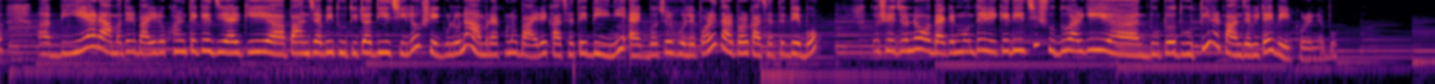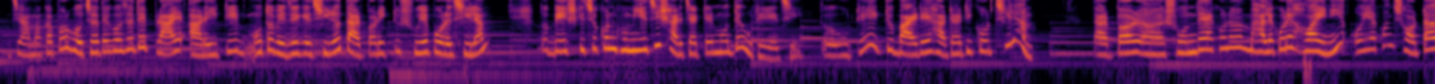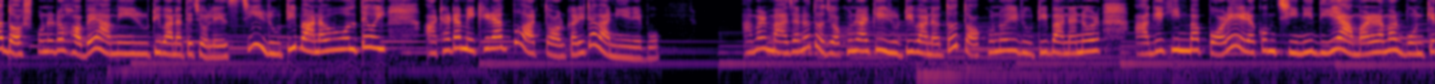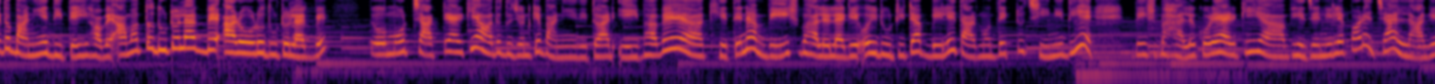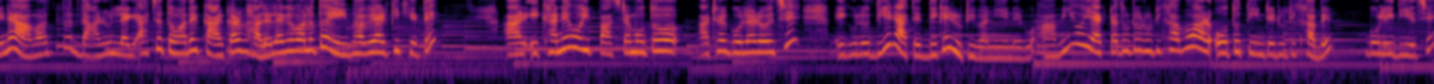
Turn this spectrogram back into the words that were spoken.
বিয়ে আর আমাদের বাড়ির ওখান থেকে যে আর কি পাঞ্জাবি ধুতিটা দিয়েছিল, সেগুলো না আমরা এখনও বাইরে কাছাতে দিইনি। এক বছর হলে পরে তারপর কাছাতে দেব। তো সেই জন্য ওই ব্যাগের মধ্যে রেখে দিয়েছি। শুধু আর কি দুটো ধুতি আর পাঞ্জাবিটাই বের করে নেব। জামা কাপড় গোছাতে গোছাতে প্রায় আড়াইটে মতো বেজে গেছিল, তারপর একটু শুয়ে পড়েছিলাম। তো বেশ কিছুক্ষণ ঘুমিয়েছি, সাড়ে চারটের মধ্যে উঠে গেছি। তো উঠে একটু বাইরে হাঁটাহাঁটি করছিলাম। তারপর সন্ধে এখনও ভালো করে হয়নি। ওই এখন ছটা দশ পনেরো হবে, আমি রুটি বানাতে চলে এসেছি। রুটি বানাবো বলতে ওই আঠাটা মেখে রাখব আর তরকারিটা বানিয়ে নেব। আমার মা জানো তো, যখন আর কি রুটি বানাতো, তখন ওই রুটি বানানোর আগে কিংবা পরে এরকম চিনি দিয়ে আমার আমার বোনকে তো বানিয়ে দিতেই হবে। আমার তো দুটো লাগবে, আর ওরও দুটো লাগবে। তো মোট চারটে আর কি আমাদের দুজনকে বানিয়ে দিত। আর এইভাবে খেতে না বেশ ভালো লাগে। ওই রুটিটা বেলে তার মধ্যে একটু চিনি দিয়ে বেশ ভালো করে আর কি ভেজে নিলে পরে যা লাগে না, আমার তো দারুণ লাগে। আচ্ছা তোমাদের কার কার ভালো লাগে বলো তো, এইভাবে আর কি খেতে? আর এখানে ওই পাঁচটা মতো আঠার গোলা রয়েছে, এগুলো দিয়ে রাতের দিকে রুটি বানিয়ে নেব। আমি ওই একটা দুটো রুটি খাব আর ও তো তিনটে রুটি খাবে বলেই দিয়েছে।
